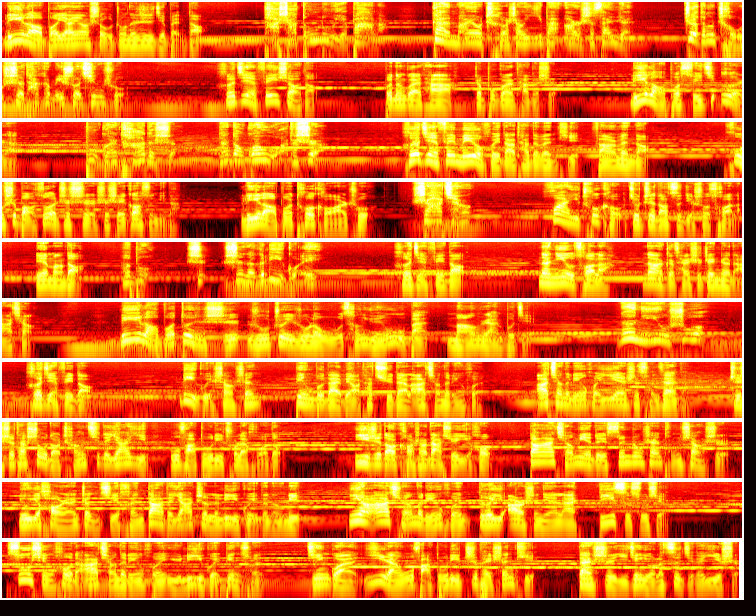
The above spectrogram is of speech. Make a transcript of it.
李老伯扬扬手中的日记本道：“他杀东路也罢了，干嘛要扯上一班二十三人？”这等丑事，他可没说清楚。何建飞笑道：“不能怪他，这不关他的事。”李老伯随即愕然：“不关他的事，难道关我的事？”何建飞没有回答他的问题，反而问道：“护石宝座之事是谁告诉你的？”李老伯脱口而出：“是阿强。”话一出口就知道自己说错了，连忙道：“啊，不是，是那个厉鬼。”何建飞道：“那你又错了。”那个才是真正的阿强。李老伯顿时如坠入了五层云雾般茫然不解。那你又说？何剑飞道：“厉鬼上身，并不代表他取代了阿强的灵魂。阿强的灵魂依然是存在的，只是他受到长期的压抑，无法独立出来活动。一直到考上大学以后，当阿强面对孙中山铜像时，由于浩然正气，很大的压制了厉鬼的能力。”因而阿强的灵魂得以二十年来第一次苏醒。苏醒后的阿强的灵魂与厉鬼并存，尽管依然无法独立支配身体，但是已经有了自己的意识，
